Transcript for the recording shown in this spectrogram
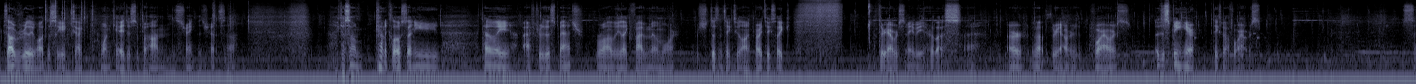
because I really want just like exact 1k just to put on the strength and shit. So, because I'm kind of close. I need technically after this match probably like five mil more, which doesn't take too long. Probably takes like three hours maybe or less, uh, or about three hours, four hours. Uh, just being here takes about four hours. So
